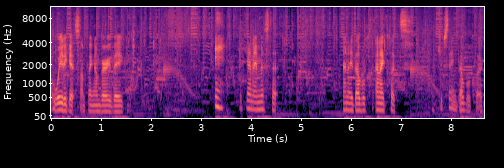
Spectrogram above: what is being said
A way to get something, I'm very vague. Eh, again I missed it. And I double, and I clicked. I keep saying double click.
